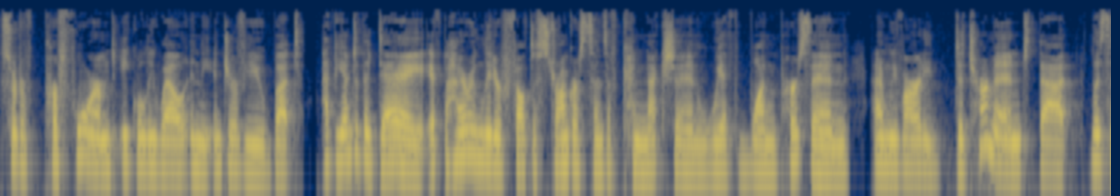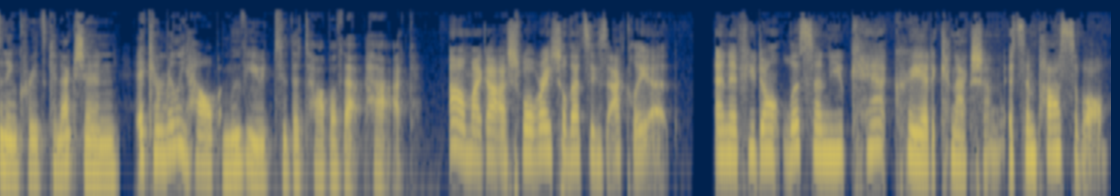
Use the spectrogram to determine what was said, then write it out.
sort of performed equally well in the interview. But at the end of the day, if the hiring leader felt a stronger sense of connection with one person, and we've already determined that listening creates connection, it can really help move you to the top of that pack. Oh my gosh. Well, Rachel, that's exactly it. And if you don't listen, you can't create a connection. It's impossible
